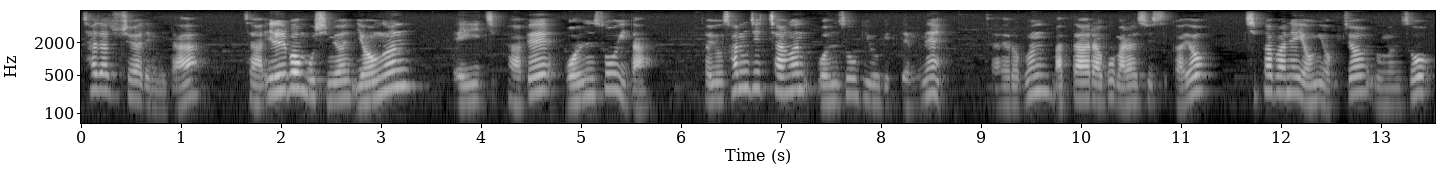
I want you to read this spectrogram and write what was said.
찾아주셔야 됩니다. 자, 1번 보시면 0은 A 집합의 원소이다. 자, 요 삼지창은 원소 기호이기 때문에 자, 여러분 맞다라고 말할 수 있을까요? 집합 안에 0이 없죠? 요 원소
